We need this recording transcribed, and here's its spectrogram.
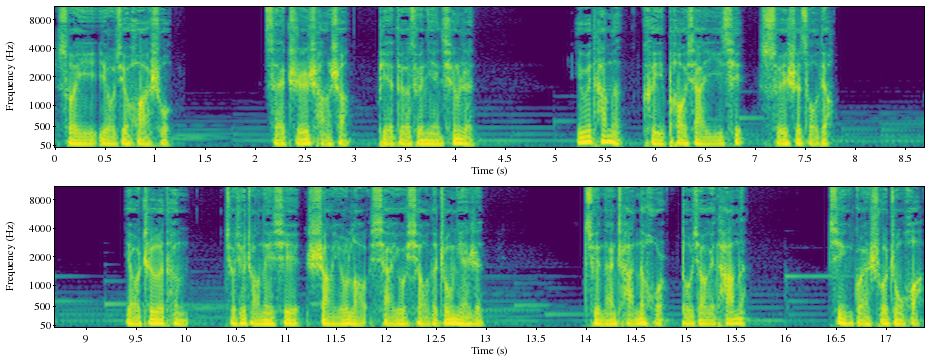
所以有句话说，在职场上别得罪年轻人，因为他们可以抛下一切，随时走掉。要折腾，就去找那些上有老下有小的中年人，最难缠的活都交给他们，尽管说重话，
